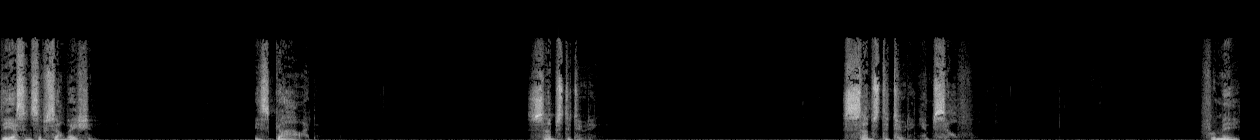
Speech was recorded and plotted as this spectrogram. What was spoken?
The essence of salvation is God substituting. substituting himself for me.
